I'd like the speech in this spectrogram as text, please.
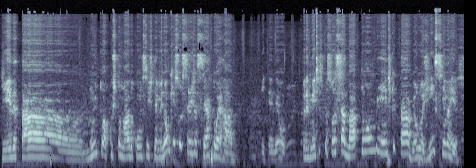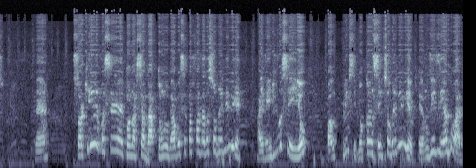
que ele tá muito acostumado com o sistema. E não que isso seja certo ou errado. Entendeu? Infelizmente as pessoas se adaptam ao ambiente que tá. A biologia ensina isso. Né? Só que você, quando se adapta a um lugar, você tá fadado a sobreviver. Aí vem de você. E eu falo princípio, eu cansei de sobreviver, eu querendo viver agora.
